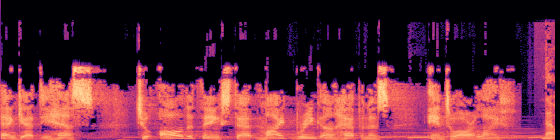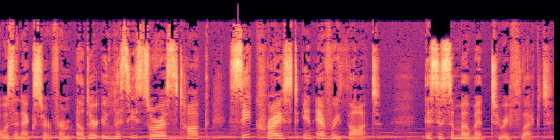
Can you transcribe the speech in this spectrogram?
and get the hence to all the things that might bring unhappiness into our life. That was an excerpt from Elder Ulisses Soares' talk, Seek Christ in Every Thought. This is a moment to reflect.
